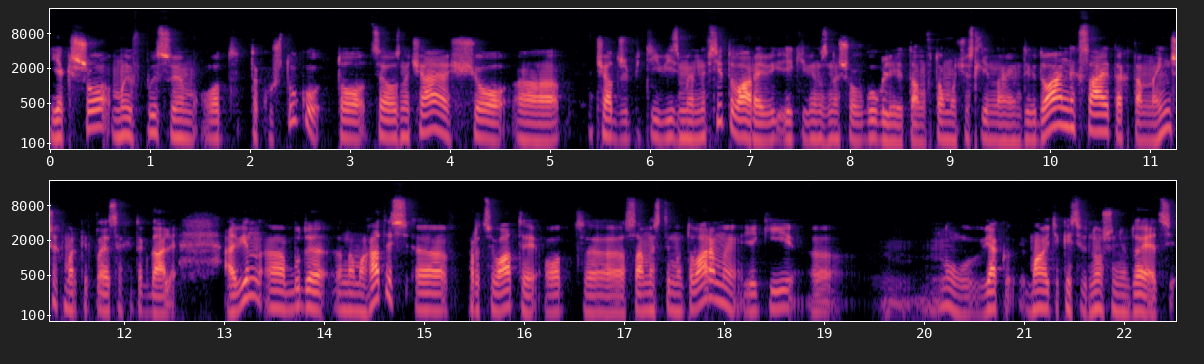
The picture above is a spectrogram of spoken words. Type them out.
Якщо ми вписуємо от таку штуку, то це означає, що е, ChatGPT візьме не всі товари, які він знайшов в Google, там, в тому числі на індивідуальних сайтах, там, на інших маркетплейсах і так далі. А він е, буде намагатись е, працювати от, е, саме з тими товарами, які ну, як, мають якесь відношення до Etsy.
